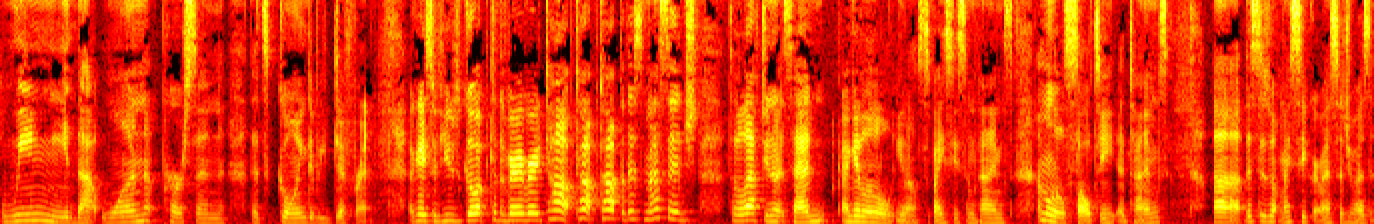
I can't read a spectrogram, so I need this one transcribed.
We need that one person that's going to be different. Okay, so if you go up to the very, very top, top, top of this message to the left, you know it said? I get a little, you know, spicy sometimes. I'm a little salty at times. Uh, this is what my secret message was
